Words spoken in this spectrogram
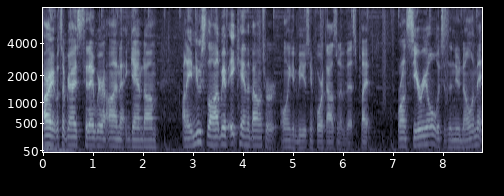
Alright, what's up guys? Today we're on Gamdom on a new slot. We have 8k in the balance. We're only going to be using 4,000 of this, but we're on Serial, which is the new Nolimit.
